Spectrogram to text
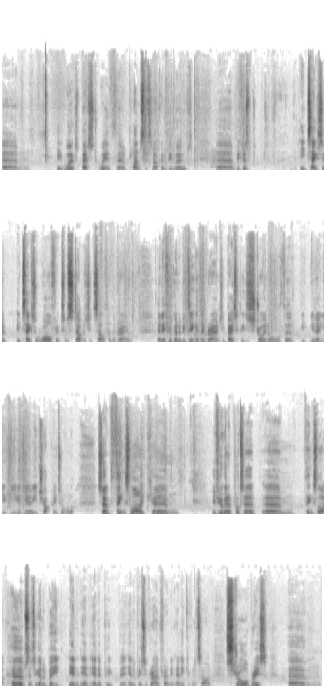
um, it works best with uh, plants that's not going to be moved uh, because it takes a it takes a while for it to establish itself in the ground. And if you're going to be digging the ground, you're basically destroying all of the you know you you, you know you're chopping it all up. So things like um, if you're going to put a um, things like herbs that are going to be in in, in a in a piece of ground for any, any given time, strawberries, um,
